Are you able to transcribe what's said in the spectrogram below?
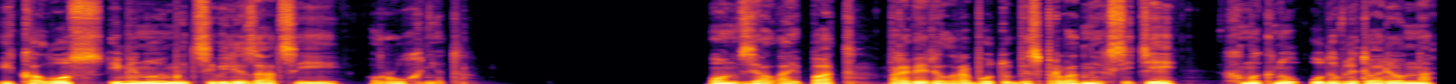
и колосс, именуемый цивилизацией, рухнет. Он взял iPad, проверил работу беспроводных сетей, хмыкнул удовлетворенно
